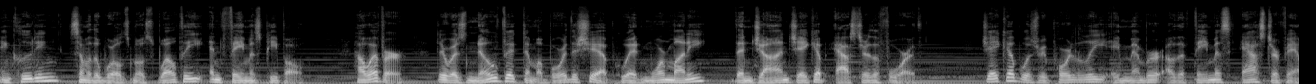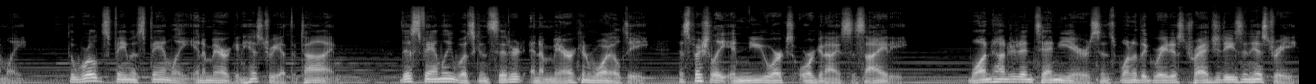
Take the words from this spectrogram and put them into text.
including some of the world's most wealthy and famous people. However, there was no victim aboard the ship who had more money than John Jacob Astor IV. Jacob was reportedly a member of the famous Astor family, the world's famous family in American history at the time. This family was considered an American royalty, especially in New York's organized society. 110 years since one of the greatest tragedies in history,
